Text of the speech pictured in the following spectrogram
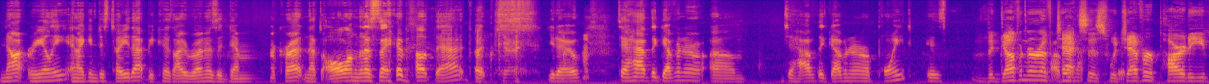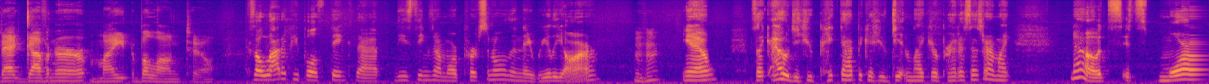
Not really, and I can just tell you that because I run as a Democrat, and that's all I'm going to say about that. But Okay. you know, to have the governor, um, to have the governor appoint is the governor of Texas, whichever party that governor might belong to. because a lot of people think that these things are more personal than they really are. hmm You know, it's like, oh, did you pick that because you didn't like your predecessor? I'm like, no, it's it's more.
